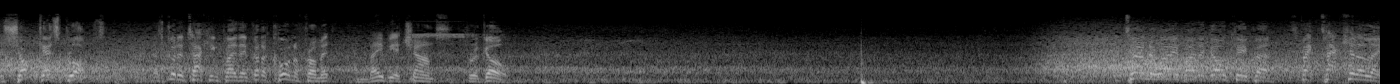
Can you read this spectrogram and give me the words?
The shot gets blocked. That's good attacking play. They've got a corner from it and maybe a chance for a goal. Turned away by the goalkeeper spectacularly.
